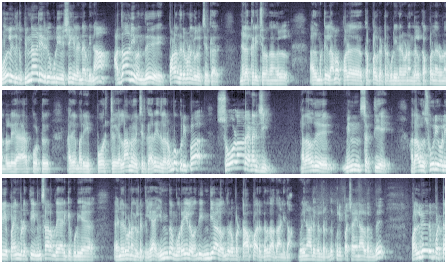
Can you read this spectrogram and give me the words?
முதல்ல இதுக்கு பின்னாடி இருக்கக்கூடிய விஷயங்கள் என்ன அப்படின்னா அதானி வந்து பல நிறுவனங்கள் வச்சுருக்காரு. நிலக்கரி சுரங்கங்கள் அது மட்டும் இல்லாமல் பல கப்பல் கட்டக்கூடிய நிறுவனங்கள் கப்பல் நிறுவனங்கள் ஏர்போர்ட்டு அதே மாதிரி போர்ட்டு எல்லாமே வச்சுருக்காரு. இதில் ரொம்ப குறிப்பாக சோலார் எனர்ஜி அதாவது மின் சக்தியை அதாவது சூரிய ஒளியை பயன்படுத்தி மின்சாரம் தயாரிக்கக்கூடிய நிறுவனங்கள் இருக்கு இல்லையா? இந்த முறையில் வந்து இந்தியாவில் வந்து ரொம்ப டாப்பாக இருக்கிறது அதானி தான். வெளிநாடுகள்லேருந்து குறிப்பாக சைனாவிலிருந்து பல்வேறுபட்ட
